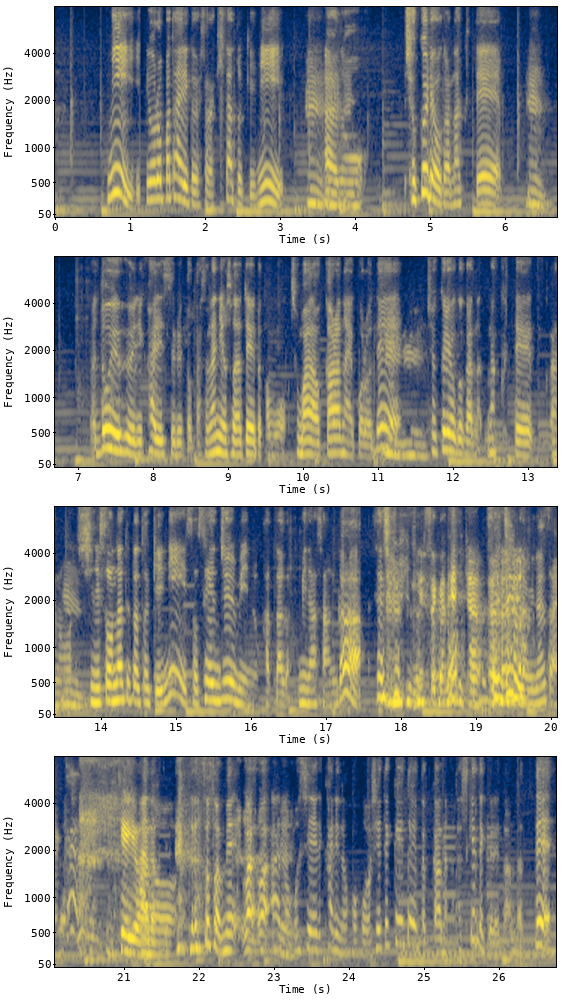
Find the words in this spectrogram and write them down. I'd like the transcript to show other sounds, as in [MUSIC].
にヨーロッパ大陸の人が来た時に、うん。あ、の食料がなくてうん。どういうふうに狩りするとかさ何を育てるとかもまだわからない頃で、うんうん。食料がななくてあの、うん。死にそうになってた時にそう先住民の方が皆さんが [LAUGHS] 先住民の皆さんがね。うん。先住民の皆さんが [LAUGHS] あのそうそうめわわあの、うん。教え狩りの方法を教えてくれたりとかなんか助けてくれたんだって、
